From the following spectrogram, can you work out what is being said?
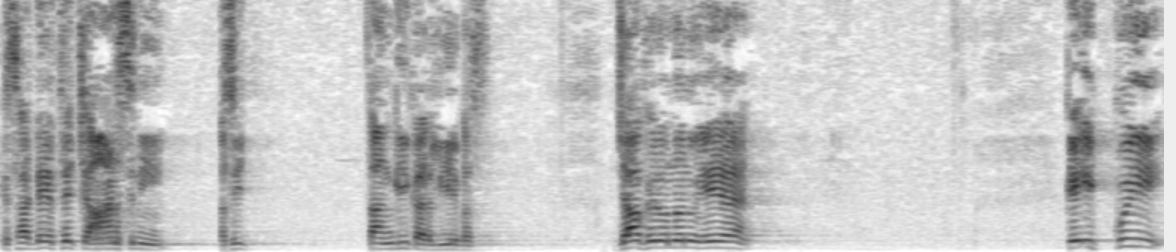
ਕਿ ਸਾਡੇ ਇੱਥੇ ਚਾਂਸ ਨਹੀਂ, ਅਸੀਂ ਤੰਗ ਹੀ ਕਰ ਲਈਏ ਬਸ। ਜਾਂ ਫਿਰ ਉਹਨਾਂ ਨੂੰ ਇਹ ਹੈ ਕਿ ਇੱਕੋ ਹੀ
